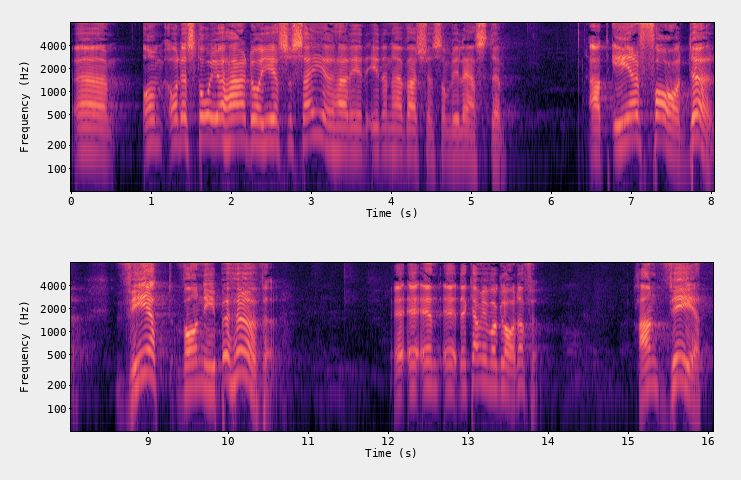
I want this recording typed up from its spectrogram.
Eh, om, och det står ju här då, Jesus säger här i, i den här versen som vi läste, att er fader vet vad ni behöver. Eh, eh, eh, det kan vi vara glada för. Han vet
